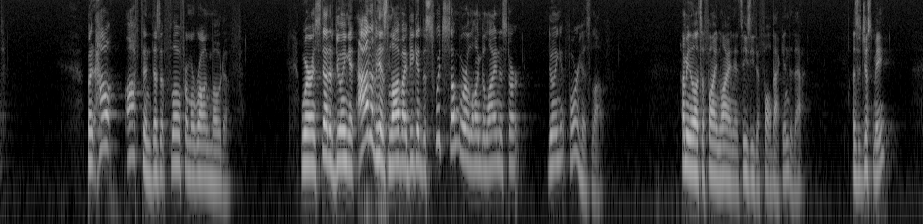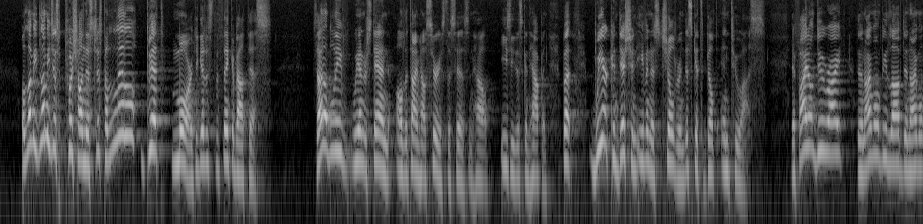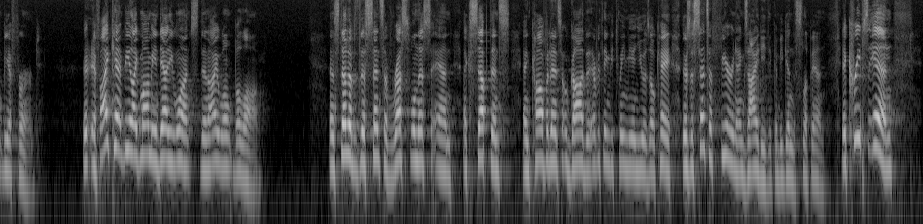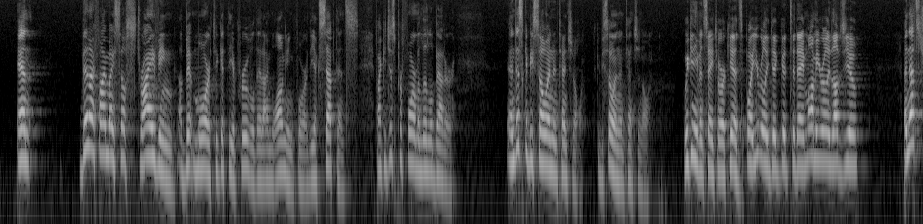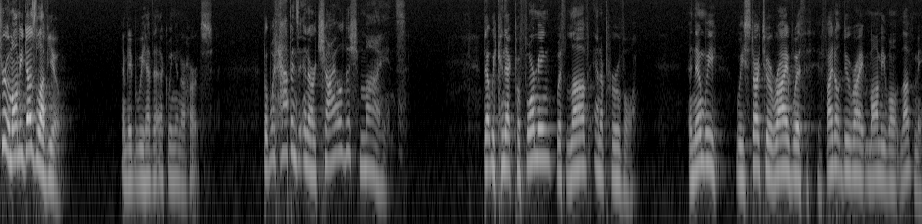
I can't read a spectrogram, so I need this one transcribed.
But how often does it flow from a wrong motive? Where instead of doing it out of His love, I begin to switch somewhere along the line and start doing it for His love. I mean, that's a fine line. It's easy to fall back into that. Is it just me? Well, let me, let me just push on this just a little bit more to get us to think about this. So I don't believe we understand all the time how serious this is and how easy this can happen. But we are conditioned, even as children, this gets built into us. If I don't do right, then I won't be loved and I won't be affirmed. If I can't be like mommy and daddy wants, then I won't belong. Instead of this sense of restfulness and acceptance and confidence, oh God, that everything between me and you is okay, there's a sense of fear and anxiety that can begin to slip in. It creeps in, and then I find myself striving a bit more to get the approval that I'm longing for, the acceptance. If I could just perform a little better. And this could be so unintentional. It could be so unintentional. We can even say to our kids, Boy, you really did good today. Mommy really loves you. And that's true. Mommy does love you. And maybe we have that echoing in our hearts. But what happens in our childish minds that we connect performing with love and approval? And then we, we start to arrive with if I don't do right, mommy won't love me.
